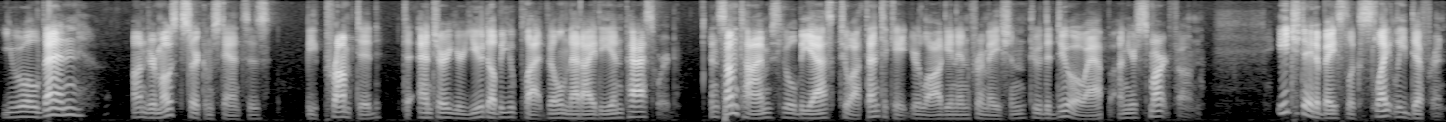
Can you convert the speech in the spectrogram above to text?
You will then, under most circumstances, be prompted to enter your UW-Platteville NetID and password. And sometimes you will be asked to authenticate your login information through the Duo app on your smartphone. Each database looks slightly different,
